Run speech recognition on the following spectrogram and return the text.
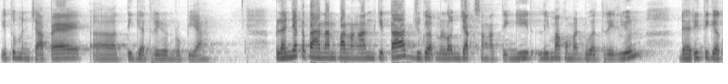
itu mencapai uh, eh, 3 triliun rupiah. Belanja ketahanan pangan kita juga melonjak sangat tinggi 5,2 triliun dari 3,3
